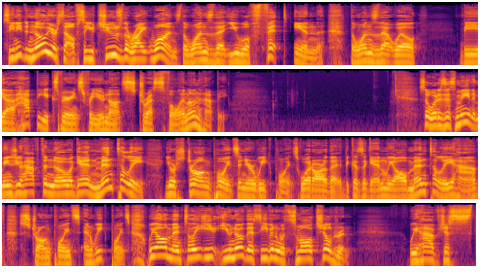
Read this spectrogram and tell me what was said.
So you need to know yourself so you choose the right ones, the ones that you will fit in, the ones that will be a happy experience for you, not stressful and unhappy. So, what does this mean? It means you have to know again mentally your strong points and your weak points. What are they? Because again, we all mentally have strong points and weak points. We all mentally, you know this even with small children. We have just,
